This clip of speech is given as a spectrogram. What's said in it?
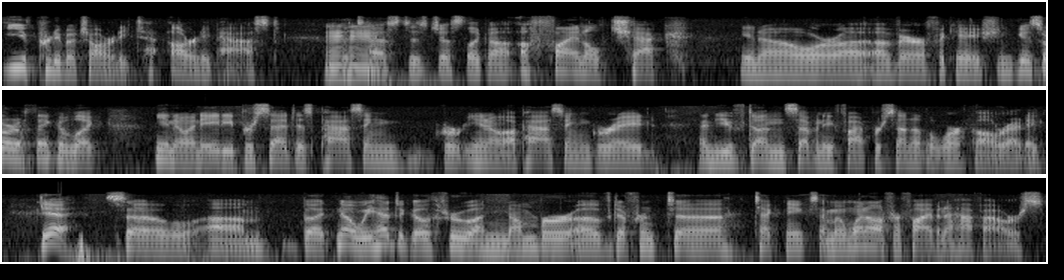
you've pretty much already ta- already passed. The test is just like a, a final check, you know, or a, a verification. You can sort of think of like, you know, an 80% is passing, gr- you know, a passing grade, and you've done 75% of the work already. Yeah. So, um, but no, we had to go through a number of different uh, techniques. I mean, it went on for five and a half hours.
